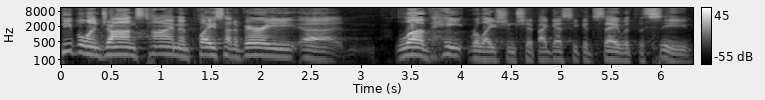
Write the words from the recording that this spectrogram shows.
People in John's time and place had a very uh, love hate relationship, I guess you could say, with the sea.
